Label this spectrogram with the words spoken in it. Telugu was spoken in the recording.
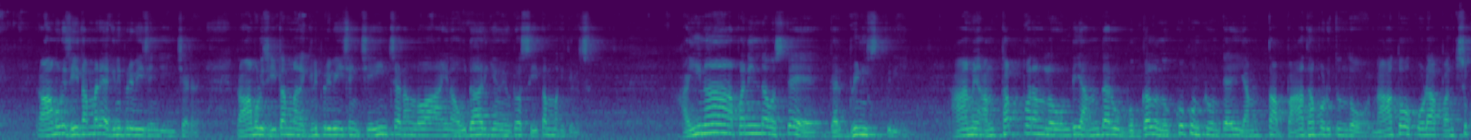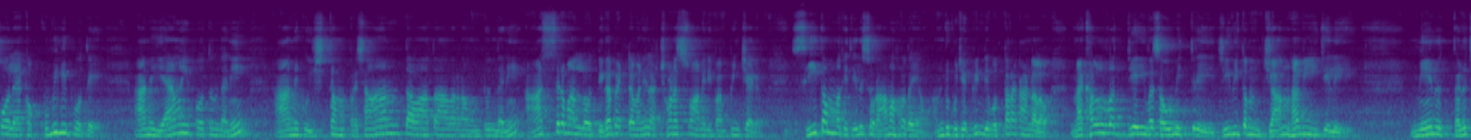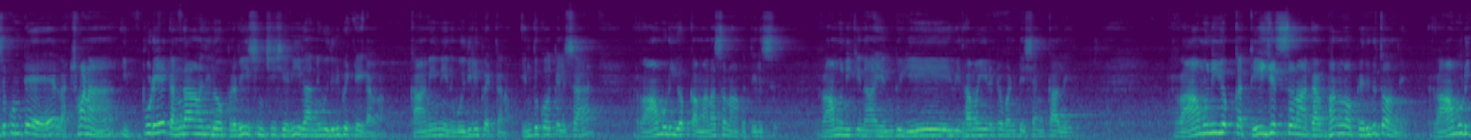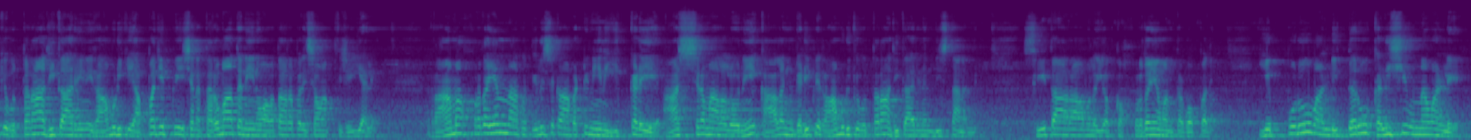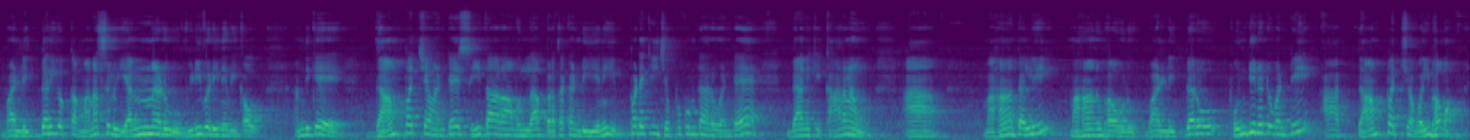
రాముడు సీతమ్మని అగ్నిప్రవేశం చేయించాడని రాముడు సీతమ్మని అగ్నిప్రవేశం చేయించడంలో ఆయన ఔదార్యం ఏమిటో సీతమ్మకి తెలుసు. అయినా అపనింద వస్తే గర్భిణీ స్త్రీ ఆమె అంతఃపురంలో ఉండి అందరూ బుగ్గలు నొక్కుకుంటుంటే ఎంత బాధపడుతుందో నాతో కూడా పంచుకోలేక కుమిలిపోతే ఆమె ఏమైపోతుందని ఆమెకు ఇష్టం ప్రశాంత వాతావరణం ఉంటుందని ఆశ్రమంలో దిగబెట్టమని లక్ష్మణస్వామిని పంపించాడు. సీతమ్మకి తెలుసు రామహృదయం. అందుకు చెప్పింది ఉత్తరాఖండలో నఖల్వద్యైవ సౌమిత్రి జీవితం జాహ్నవీ జలి. నేను తలుచుకుంటే లక్ష్మణ ఇప్పుడే గంగానదిలో ప్రవేశించి శరీరాన్ని వదిలిపెట్టేయగలను. కానీ నేను వదిలిపెట్టను. ఎందుకో తెలుసా? రాముడి యొక్క మనసు నాకు తెలుసు. రామునికి నా ఎందు ఏ విధమైనటువంటి శంక లేదు. రాముని యొక్క తేజస్సు నా గర్భంలో పెరుగుతోంది. రాముడికి ఉత్తరాధికారిని రాముడికి అప్పజెప్పేసిన తరువాత నేను అవతార పరిసమాప్తి చెయ్యాలి. రామ హృదయం నాకు తెలుసు కాబట్టి నేను ఇక్కడే ఆశ్రమాలలోనే కాలం గడిపి రాముడికి ఉత్తరాధికారిని అందిస్తానంది. సీతారాముల యొక్క హృదయం అంత గొప్పది. ఎప్పుడూ వాళ్ళిద్దరూ కలిసి ఉన్నవాళ్ళే. వాళ్ళిద్దరి యొక్క మనసులు ఎన్నడూ విడివడినవి కావు. అందుకే దాంపత్యం అంటే సీతారాముల్లా బ్రతకండి అని ఇప్పటికీ చెప్పుకుంటారు అంటే దానికి కారణం ఆ మహాతల్లి మహానుభావుడు వాళ్ళిద్దరూ పొందినటువంటి ఆ దాంపత్య వైభవం.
